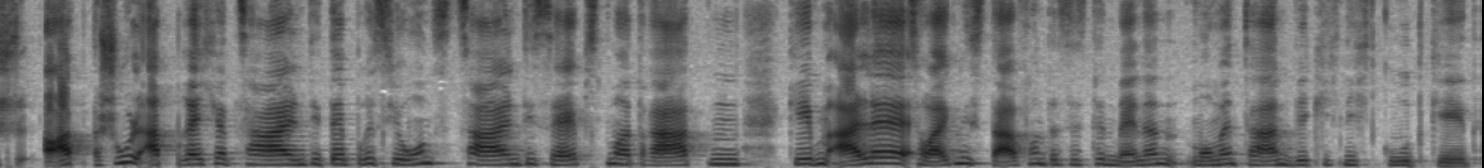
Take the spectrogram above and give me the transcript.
Schulabbrecherzahlen, die Depressionszahlen, die Selbstmordraten geben alle Zeugnis davon, dass es den Männern momentan wirklich nicht gut geht.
